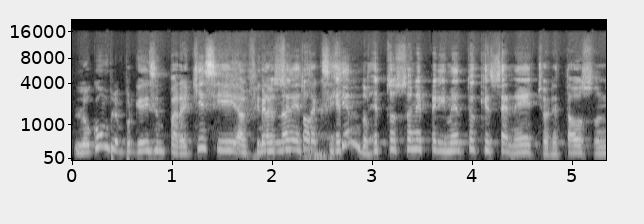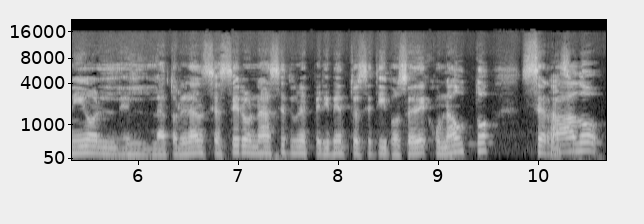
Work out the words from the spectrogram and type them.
lo cumplen, porque dicen, ¿para qué si al final Pero nadie esto- está exigiendo? est- Estos son experimentos que se han hecho. En Estados Unidos el- el- la tolerancia cero nace de un experimento de ese tipo. Se deja un auto cerrado,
